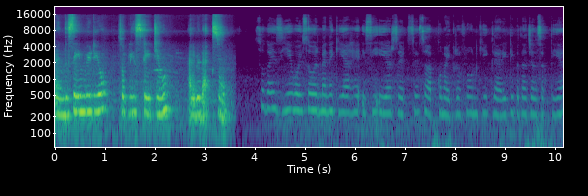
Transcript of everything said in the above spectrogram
in the same video. So please stay tuned. I be back soon so guys ये वॉइस ओवर मैंने किया है इसी ईयर सेट से सो so आपको माइक्रोफोन की क्लैरिटी पता चल सकती है।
